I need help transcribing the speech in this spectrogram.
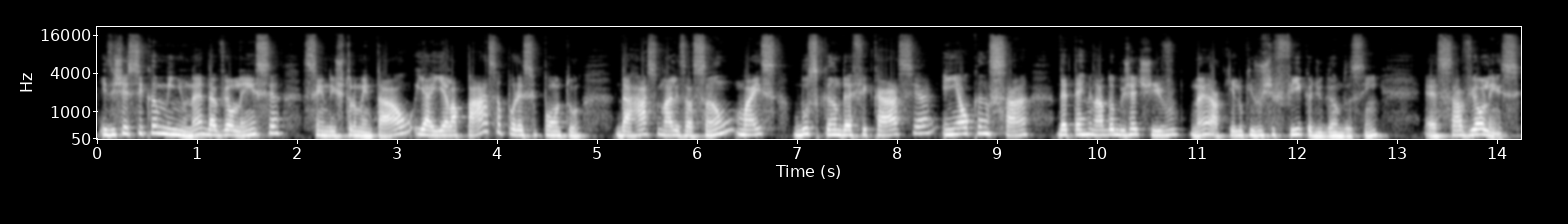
existe esse caminho, né, da violência sendo instrumental e aí ela passa por esse ponto da racionalização, mas buscando eficácia em alcançar determinado objetivo, né, aquilo que justifica, digamos assim, essa violência.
